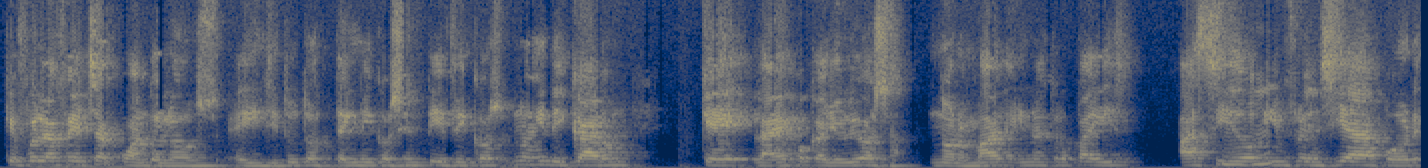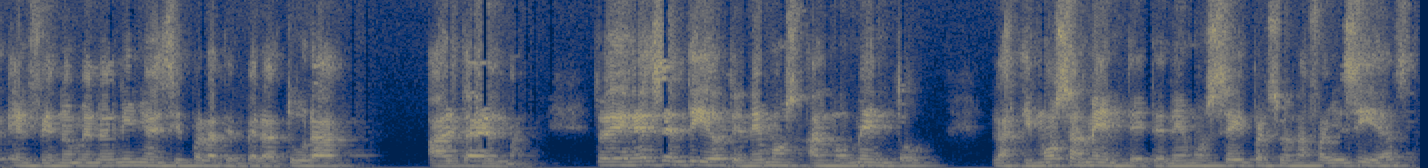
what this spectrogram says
que fue la fecha cuando los institutos técnicos científicos nos indicaron que la época lluviosa normal en nuestro país ha sido influenciada por el fenómeno del niño, es decir, por la temperatura alta del mar. Entonces, en ese sentido, tenemos al momento, lastimosamente, tenemos seis personas fallecidas,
